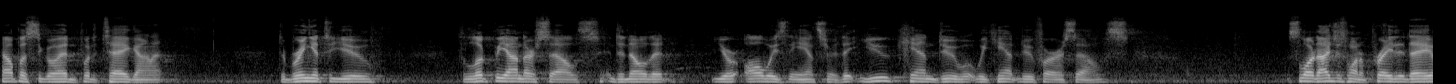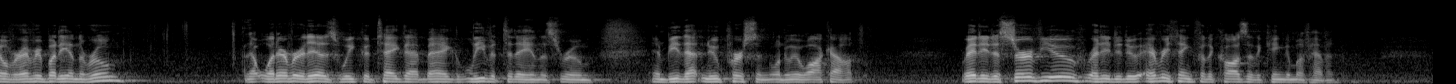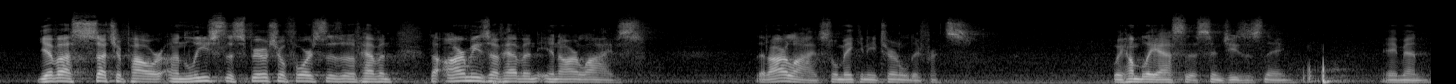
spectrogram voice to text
help us to go ahead and put a tag on it, to bring it to you to look beyond ourselves and to know that you're always the answer, that you can do what we can't do for ourselves. So, Lord, I just want to pray today over everybody in the room that whatever it is, we could take that bag, leave it today in this room, and be that new person when we walk out. Ready to serve you, ready to do everything for the cause of the kingdom of heaven. Give us such a power. Unleash the spiritual forces of heaven, the armies of heaven in our lives, that our lives will make an eternal difference. We humbly ask this in Jesus' name. Amen.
